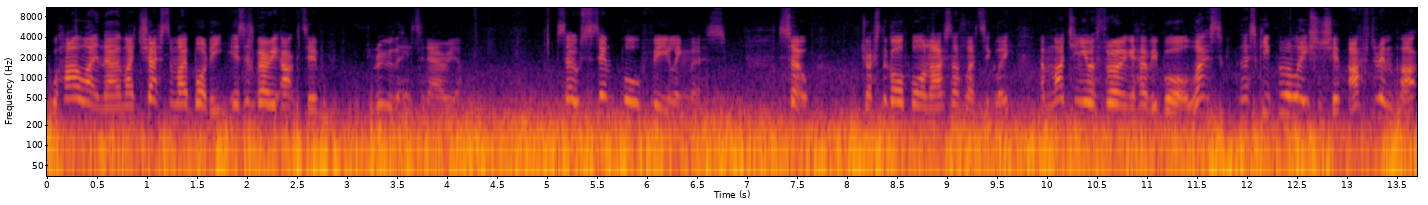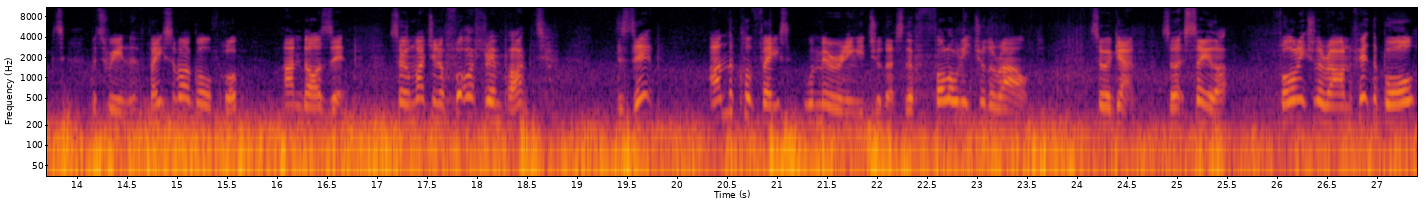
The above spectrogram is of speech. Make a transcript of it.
we're highlighting there my chest and my body isn't very active through the hitting area. So simple feeling this. So dress the golf ball nice and athletically. Imagine you are throwing a heavy ball. Let's let's keep a relationship after impact between the face of our golf club and our zip. So imagine a foot after impact, the zip and the club face were mirroring each other. So they're following each other around. So again, so let's say that, following each other around, hit the ball,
